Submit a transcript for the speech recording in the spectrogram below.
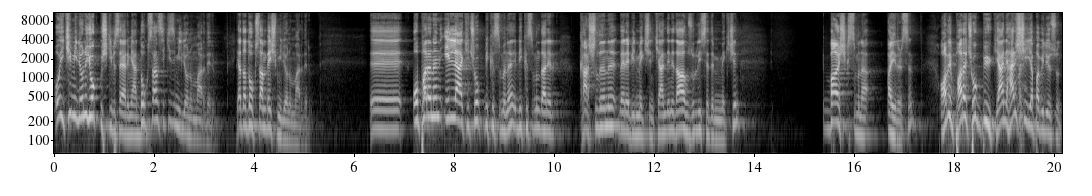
O 2 milyonu yokmuş gibi sayarım yani 98 milyonum var derim. Ya da 95 milyonum var derim. Ee, o paranın illaki çok bir kısmını bir kısmında hani karşılığını verebilmek için kendini daha huzurlu hissedebilmek için bağış kısmına ayırırsın. Abi para çok büyük yani her şeyi yapabiliyorsun.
